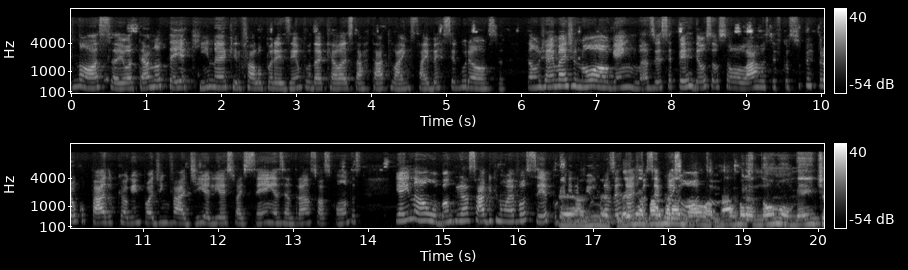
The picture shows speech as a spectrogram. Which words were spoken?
Nossa, eu até anotei aqui, né, que ele falou, por exemplo, daquela startup lá em cibersegurança. Então, já imaginou alguém, às vezes você perdeu o seu celular, você fica super preocupado porque alguém pode invadir ali as suas senhas, entrar nas suas contas. E aí não, o banco já sabe que não é você, porque é, ele viu que na verdade você Bárbara, foi não. Outro. A Bárbara normalmente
